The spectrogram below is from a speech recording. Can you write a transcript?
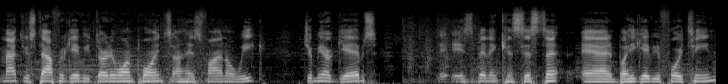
Matthew Stafford gave you 31 points on his final week. Jahmyr Gibbs has been inconsistent, and but he gave you 14.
